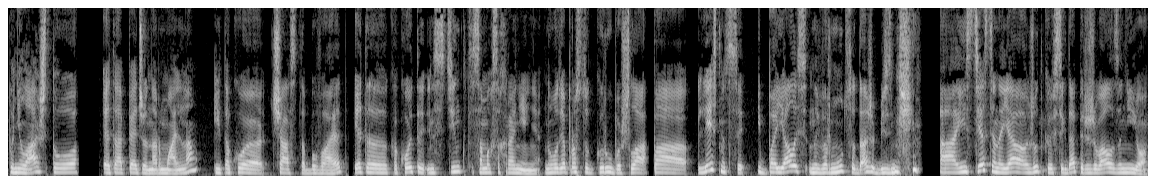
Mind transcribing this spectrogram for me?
поняла, что это, опять же, нормально, и такое часто бывает. Это какой-то инстинкт самосохранения. Но вот я просто грубо шла по лестнице и боялась навернуться даже без них. А, естественно, я жутко всегда переживала за нее.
